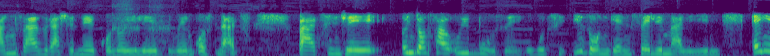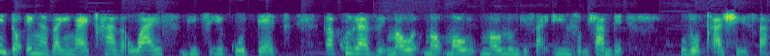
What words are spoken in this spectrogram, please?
angizazi kahle nekoloyi lezi wenkosinathi but nje into fa uyibuze ukuthi izongenisela imali yini? Enye into engazange ngayichaza why ngithi i-good debt? Kakhulukazi mawu- mawu- mawu- mawulungisa indlu mhlambe uzoqashisa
